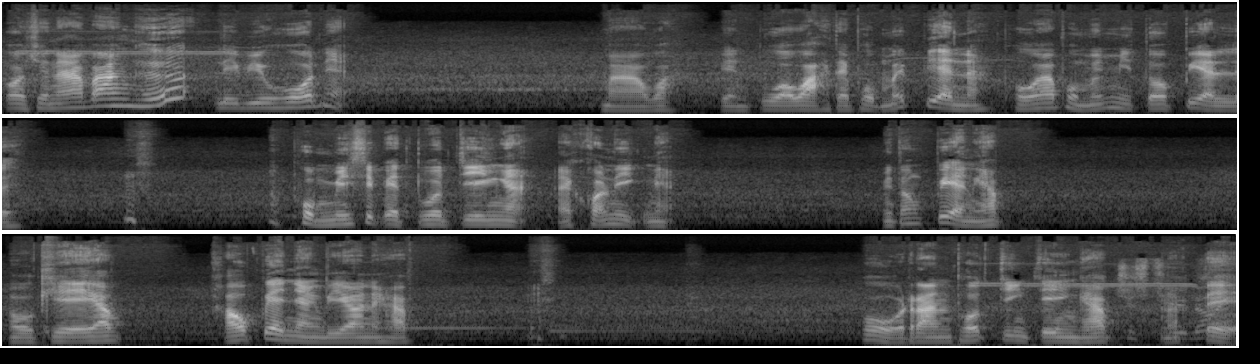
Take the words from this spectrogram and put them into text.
ก็ชนะบ้างเถอะรีวิวโค้ดเนี่ย มาวะเปลี่ยนตัววะแต่ผมไม่เปลี่ยนนะเพราะว่าผมไม่มีตัวเปลี่ยนเลย ผมมีสิบเอ็ดตัวจริงอะไอคอนิกเนี่ย ไม่ต้องเปลี่ยนครับ โอเคครับ เขาเปลี่ยนอย่างเดียวนะครับโอ้รันทดจริง ๆ ครับนักเตะ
